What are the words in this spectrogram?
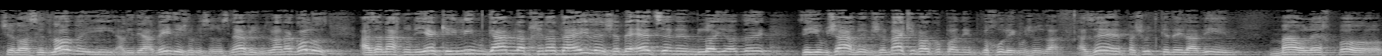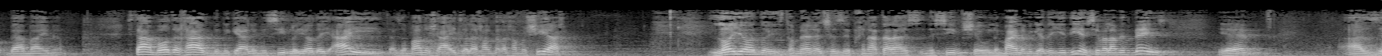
שלא עשית לובי, על ידי הווידר של מסירוס נפש בזמן הגולוס, אז אנחנו נהיה כלים גם לבחינות האלה, שבעצם הם לא יודוי, זה יומשך בשל מקיף הקופונים וכולי, כמו שמדבר. אז זה פשוט כדי להבין מה הולך פה במיימר. סתם ועוד אחד בנגיע לנסיב יודעי עית, אז אמרנו שעית זה הולך על מלך המשיח. לא יודעי, זאת אומרת שזה מבחינת הנסיב שהוא למעלה מגדר ידיע, נסיב הל"ב בייס. אז,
